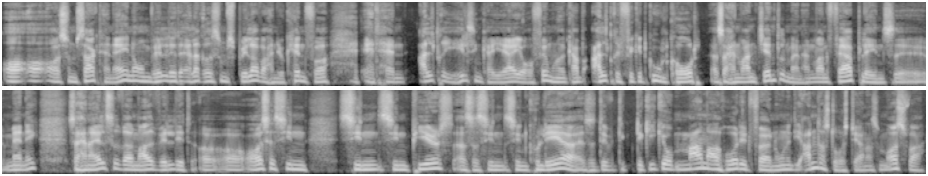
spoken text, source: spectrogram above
Og, og, og som sagt, han er enormt vældet. Allerede som spiller var han jo kendt for, at han aldrig i hele sin karriere i over 500 kamp aldrig fik et gult kort. Altså han var en gentleman, han var en fairplanes øh, mand, ikke? Så han har altid været meget vældet, Og, og, og også sine sin, sin peers, altså sine sin kolleger, altså det, det, det, gik jo meget, meget hurtigt før nogle af de andre store stjerner, som også var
